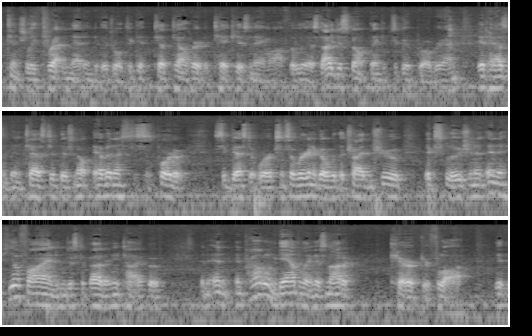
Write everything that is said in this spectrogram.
potentially threaten that individual to get to tell her to take his name off the list. I just don't think it's a good program. It hasn't been tested. There's no evidence to support it, suggest it works, and so we're going to go with the tried and true exclusion. And, and you'll find in just about any type of and, and, and problem gambling is not a character flaw. It,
